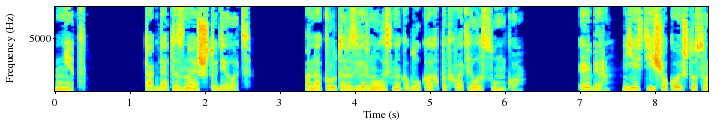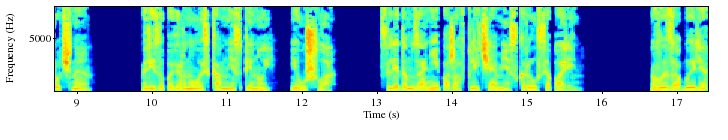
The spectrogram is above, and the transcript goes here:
«Нет. Тогда ты знаешь, что делать». Она круто развернулась на каблуках, подхватила сумку. «Эбер, есть еще кое-что срочное». Лиза повернулась ко мне спиной и ушла. Следом за ней, пожав плечами, скрылся парень. «Вы забыли?»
